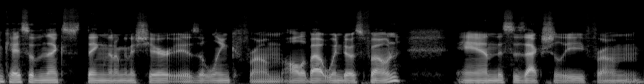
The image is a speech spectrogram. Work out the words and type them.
okay, so the next thing that I'm going to share is a link from All About Windows Phone, and this is actually from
